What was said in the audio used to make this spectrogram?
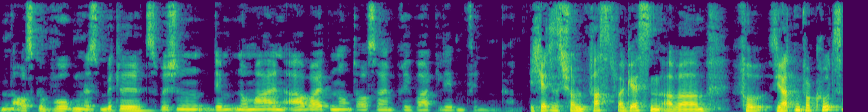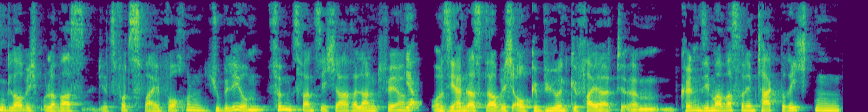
ein ausgewogenes Mittel zwischen dem normalen Arbeiten und auch seinem Privatleben finden kann ich hätte es schon fast vergessen, aber vor, Sie hatten vor kurzem, glaube ich, oder war es jetzt vor zwei Wochen, Jubiläum, 25 Jahre Landwehr. Ja. Und Sie haben das, glaube ich, auch gebührend gefeiert. Ähm, können Sie mal was von dem Tag berichten?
